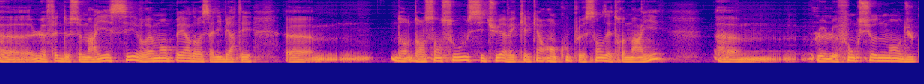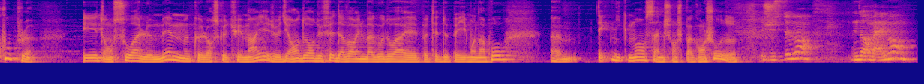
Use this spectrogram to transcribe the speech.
euh, le fait de se marier, c'est vraiment perdre sa liberté? Euh, dans, dans le sens où, si tu es avec quelqu'un en couple sans être marié, euh, le, le fonctionnement du couple est en soi le même que lorsque tu es marié. Je veux dire, en dehors du fait d'avoir une bague au doigt et peut-être de payer moins d'impôts, euh, techniquement, ça ne change pas grand-chose. Justement, normalement,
